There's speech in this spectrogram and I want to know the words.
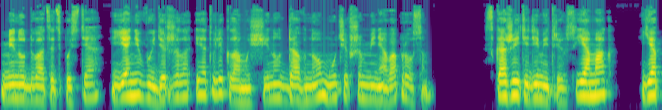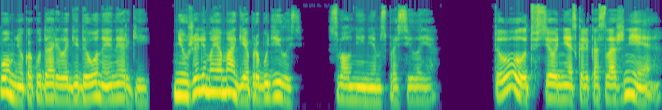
Минут двадцать спустя я не выдержала и отвлекла мужчину, давно мучившим меня вопросом. «Скажите, Димитриус, я маг? Я помню, как ударила Гидеона энергией. Неужели моя магия пробудилась?» — с волнением спросила я. «Тут все несколько сложнее».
